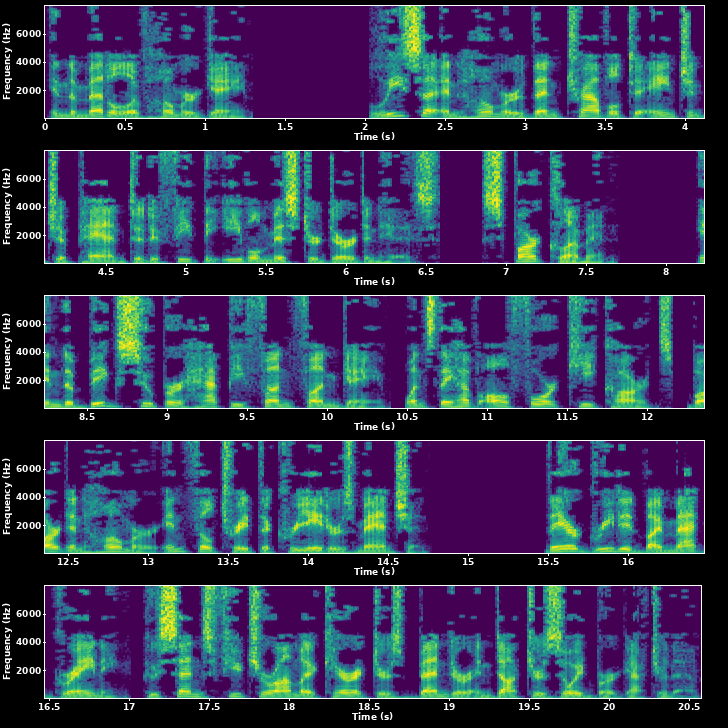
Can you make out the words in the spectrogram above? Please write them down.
in the Medal of Homer game. Lisa and Homer then travel to ancient Japan to defeat the evil Mr. Dirt and his Sparklemon in the Big Super Happy Fun Fun game. Once they have all four key cards, Bart and Homer infiltrate the creator's mansion. They are greeted by Matt Groening, who sends Futurama characters Bender and Dr. Zoidberg after them.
